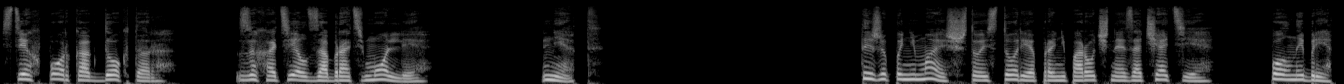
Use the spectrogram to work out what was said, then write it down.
С тех пор, как доктор захотел забрать Молли... Нет. Ты же понимаешь, что история про непорочное зачатие — полный бред.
